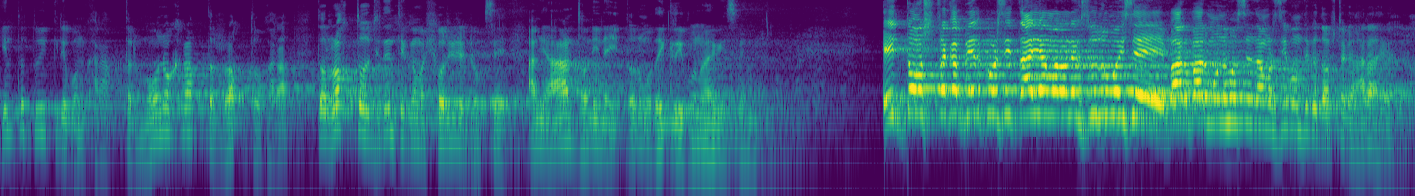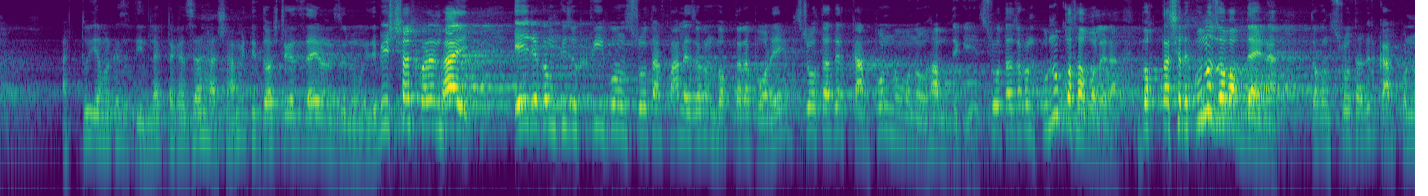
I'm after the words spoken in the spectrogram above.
কিন্তু তুই কৃপণ খারাপ, তোর মনও খারাপ, তোর রক্ত খারাপ। তোর রক্ত যেদিন থেকে আমার শরীরে ঢুকছে, আমি আর ধনী নেই, তোর মধ্যে কৃপণ হয়ে গেছি আমি। এই দশ টাকা বের করছি, তাই আমার অনেক জুলুম হয়েছে বারবার মনে হচ্ছে যে আমার জীবন থেকে দশ টাকা হারা হয়ে গেল। আর তুই আমার কাছে তিন লাখ টাকা চাস, আমি তুই দশ টাকা যাই, অনেক জুলুম হয়েছে বিশ্বাস করেন ভাই, এইরকম কিছু কৃপণ শ্রোতার তালে যখন বক্তারা পড়ে, শ্রোতাদের কার্পণ্য মনোভাব দেখিয়ে, শ্রোতা যখন কোনো কথা বলে না, বক্তার সাথে কোনো জবাব দেয় না, তখন শ্রোতাদের কার্পণ্য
